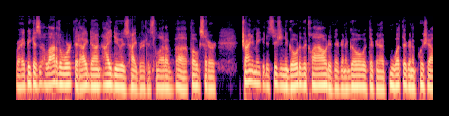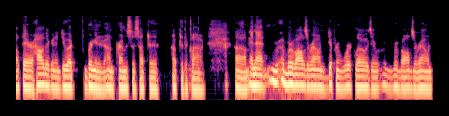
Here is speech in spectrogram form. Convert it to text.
right? Because a lot of the work that I done, I do is hybrid. It's a lot of uh, folks that are trying to make a decision to go to the cloud, if they're going to go, if they're going to, what they're going to push out there, how they're going to do it, bringing it on premises up to up to the cloud, um, and that revolves around different workloads. It revolves around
